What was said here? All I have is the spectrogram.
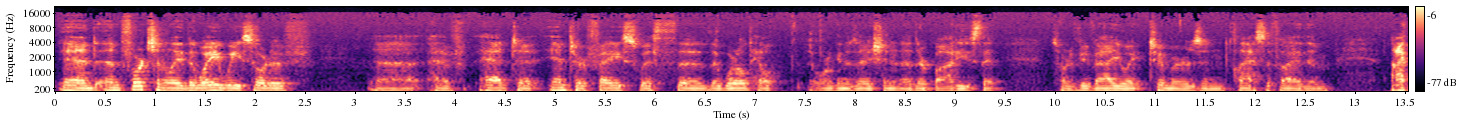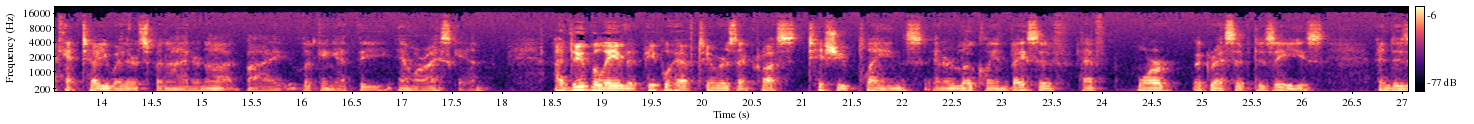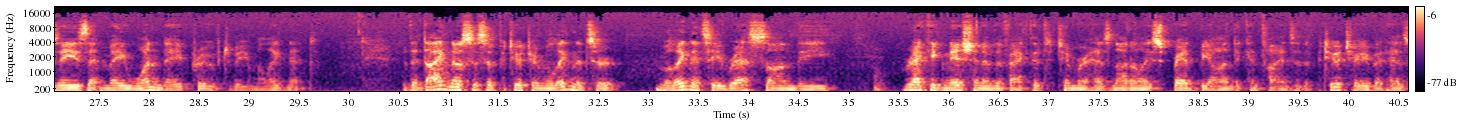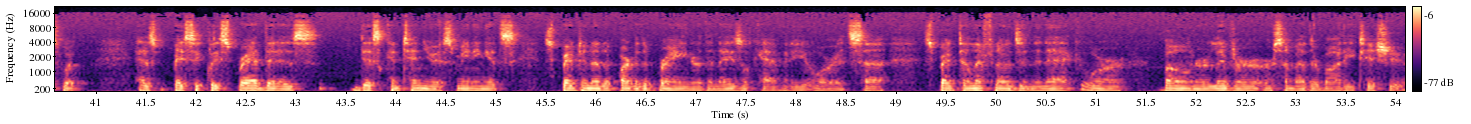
And unfortunately, the way we sort of uh, have had to interface with uh, the World Health Organization and other bodies that sort of evaluate tumors and classify them I can't tell you whether it's benign or not by looking at the MRI scan. I do believe that people who have tumors that cross tissue planes and are locally invasive have more aggressive disease and disease that may one day prove to be malignant. But the diagnosis of pituitary malignancy rests on the recognition of the fact that the tumor has not only spread beyond the confines of the pituitary but has what has basically spread that is discontinuous, meaning it's spread to another part of the brain or the nasal cavity, or it's uh, spread to lymph nodes in the neck, or bone or liver or some other body tissue.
